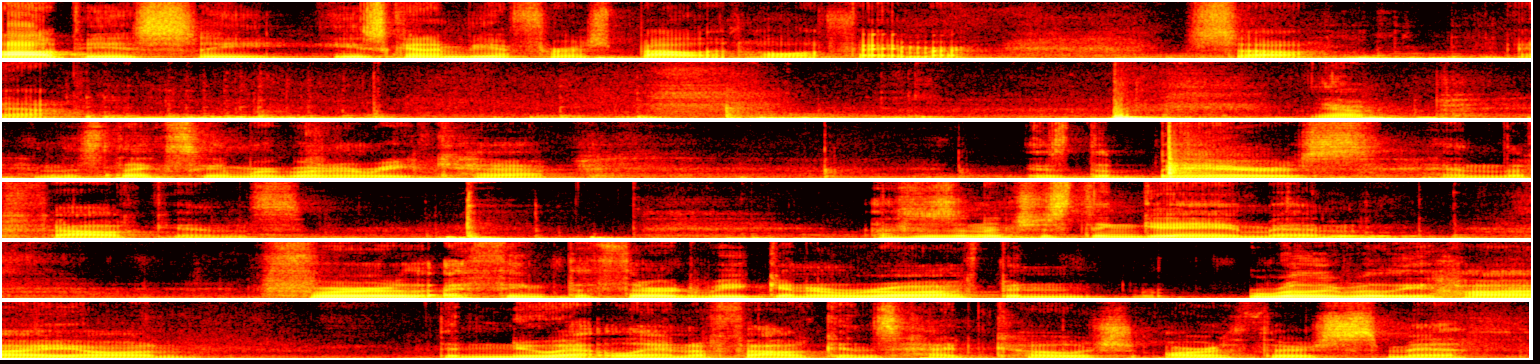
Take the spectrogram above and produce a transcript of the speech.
obviously he's going to be a first ballot Hall of Famer. So, yeah. Yep. And this next game we're going to recap is the Bears and the Falcons. This was an interesting game, and for I think the third week in a row, I've been really, really high on the new Atlanta Falcons head coach Arthur Smith.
